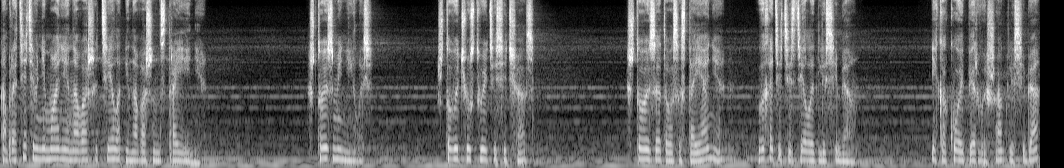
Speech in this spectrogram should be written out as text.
Обратите внимание на ваше тело и на ваше настроение. Что изменилось? Что вы чувствуете сейчас? Что из этого состояния вы хотите сделать для себя? И какой первый шаг для себя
